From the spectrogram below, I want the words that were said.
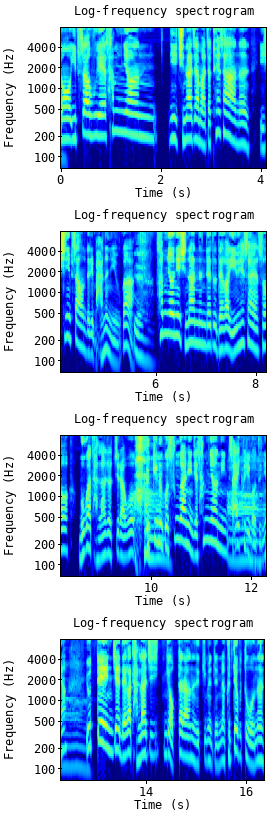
어, 입사 후에 3년 이 지나자마자 퇴사하는 이 신입 사원들이 많은 이유가 예. 3년이 지났는데도 내가 이 회사에서 뭐가 달라졌지라고 아. 느끼는 그 순간이 이제 3년인 사이클이거든요. 아. 요때 이제 내가 달라진 게 없다라는 느낌이 들면 그때부터 오는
